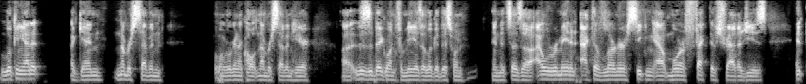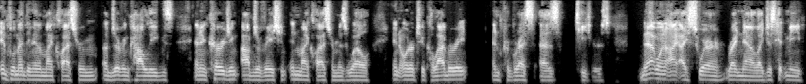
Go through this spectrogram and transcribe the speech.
looking at it again, number seven, well, we're going to call it number seven here. Uh, this is a big one for me as I look at this one. And it says, uh, I will remain an active learner seeking out more effective strategies and implementing them in my classroom, observing colleagues, and encouraging observation in my classroom as well in order to collaborate and progress as teachers. That one, I, I swear right now, like just hit me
